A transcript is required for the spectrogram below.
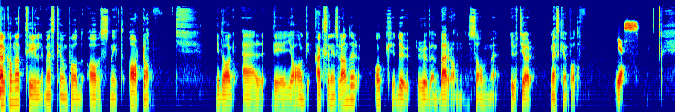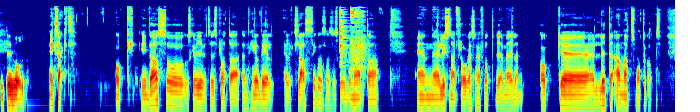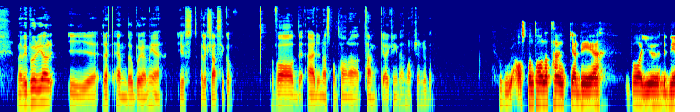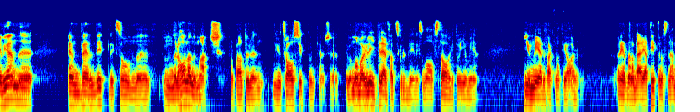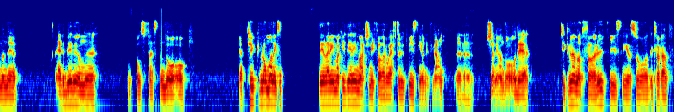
Välkomna till Mästkung-podd avsnitt 18. Idag är det jag, Axel Insulander och du, Ruben Barron, som utgör Mästkung-podd. Yes, duon. Exakt. Och idag så ska vi givetvis prata en hel del El Clasico, sen så ska vi bemöta en eh, lyssnarfråga som vi har fått via mejlen och eh, lite annat smått och gott. Men vi börjar i rätt ände och börja med just El Clasico. Vad är dina spontana tankar kring den matchen Ruben? Ja, spontana tankar det var ju, det blev ju en, en väldigt liksom eh, underhållande match. Framförallt ur en neutral synpunkt kanske. Man var ju lite rädd för att det skulle bli liksom avslaget och i och med, i och med det faktum att vi har redan har bärgat titeln och sådär. Men det, det blev ju en eh, fotbollsfest ändå och tycker väl om man liksom delar in, man kan dela in matchen i före och efter utvisningen lite grann. Eh, känner jag ändå. Och det, jag tycker väl ändå att före utvisningen så det är klart att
